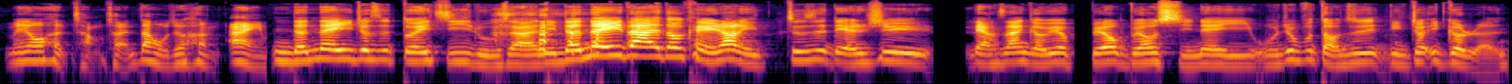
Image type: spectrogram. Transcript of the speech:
没有很常穿，但我就很爱。你的内衣就是堆积如山，你的内衣大概都可以让你就是连续两三个月不用不用洗内衣，我就不懂，就是你就一个人。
